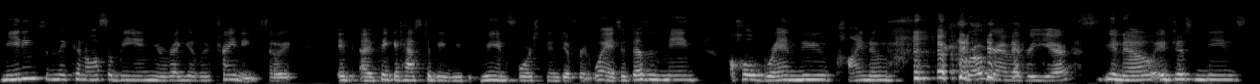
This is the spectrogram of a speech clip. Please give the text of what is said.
meetings, and it can also be in your regular training. So it, it, I think it has to be re- reinforced in different ways. It doesn't mean a whole brand new kind of program every year. You know, it just means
